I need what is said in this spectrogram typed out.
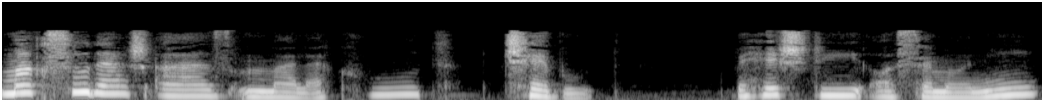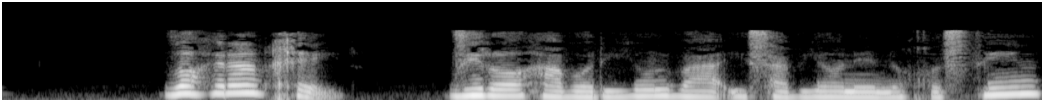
مقصودش از ملکوت چه بود؟ بهشتی آسمانی؟ ظاهرا خیر زیرا هواریون و عیسویان نخستین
